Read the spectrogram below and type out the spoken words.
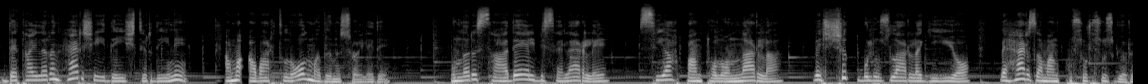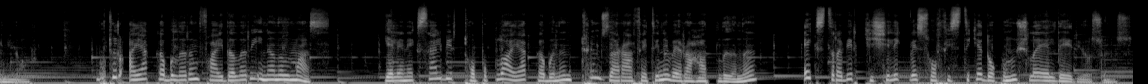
detayların her şeyi değiştirdiğini ama abartılı olmadığını söyledi. Bunları sade elbiselerle, siyah pantolonlarla ve şık bluzlarla giyiyor ve her zaman kusursuz görünüyor. Bu tür ayakkabıların faydaları inanılmaz. Geleneksel bir topuklu ayakkabının tüm zarafetini ve rahatlığını ekstra bir kişilik ve sofistike dokunuşla elde ediyorsunuz.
